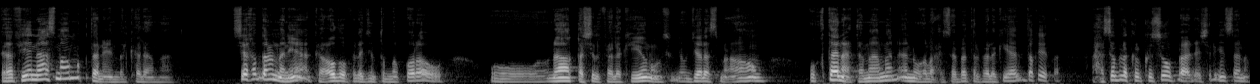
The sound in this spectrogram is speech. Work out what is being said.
ففي ناس ما هم مقتنعين بالكلام هذا. الشيخ عبد المنيع كعضو في لجنة أم القرى و- وناقش الفلكيون وجلس معهم واقتنع تماما أنه والله حسابات الفلكية هذه دقيقة، أحسب لك الكسوف بعد 20 سنة.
